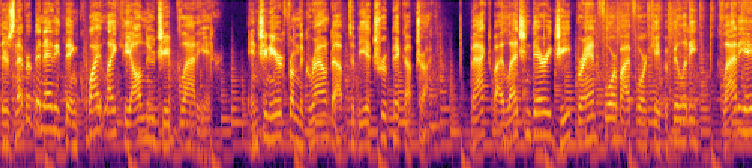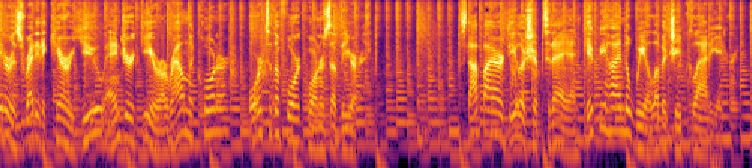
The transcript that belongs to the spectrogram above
There's never been anything quite like the all new Jeep Gladiator. Engineered from the ground up to be a true pickup truck. Backed by legendary Jeep brand 4x4 capability, Gladiator is ready to carry you and your gear around the corner or to the four corners of the earth. Stop by our dealership today and get behind the wheel of a Jeep Gladiator.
